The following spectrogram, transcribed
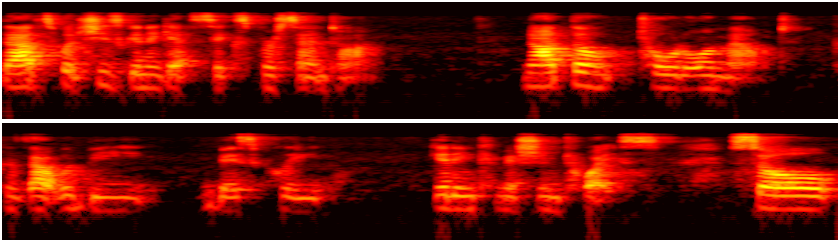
That's what she's going to get 6% on, not the total amount, because that would be basically getting commission twice. So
